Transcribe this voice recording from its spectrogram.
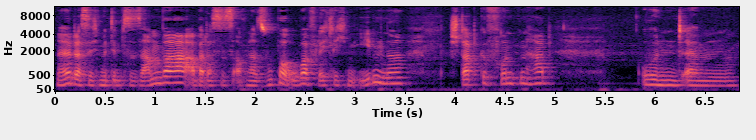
Ne, dass ich mit dem zusammen war, aber dass es auf einer super oberflächlichen Ebene stattgefunden hat. Und ähm,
